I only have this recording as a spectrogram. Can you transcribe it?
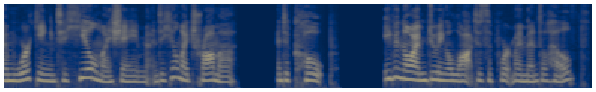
am working to heal my shame and to heal my trauma and to cope, even though I'm doing a lot to support my mental health,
